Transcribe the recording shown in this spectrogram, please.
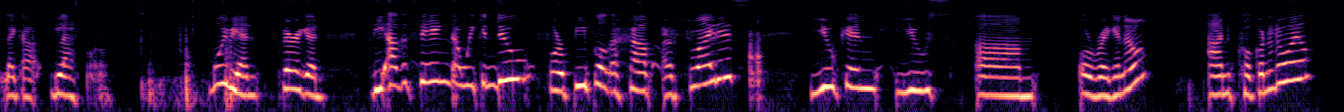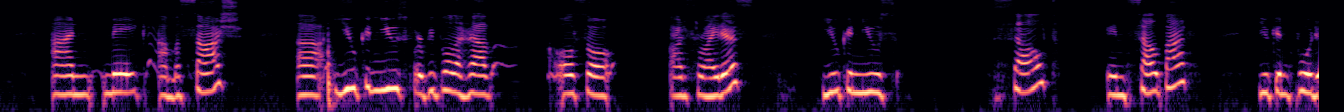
like a glass bottle. Muy bien, very good. The other thing that we can do for people that have arthritis, you can use um, oregano and coconut oil and make a massage. Uh, you can use for people that have also arthritis, you can use salt in salt bath. You can put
